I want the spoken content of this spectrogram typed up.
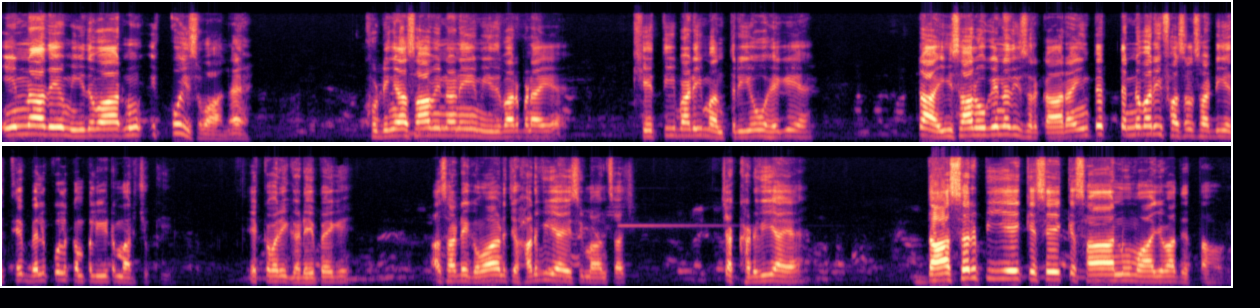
ਇਹਨਾਂ ਦੇ ਉਮੀਦਵਾਰ ਨੂੰ ਇੱਕੋ ਹੀ ਸਵਾਲ ਹੈ। ਖੁੱਡੀਆਂ ਸਾਹਿਬ ਇਹਨਾਂ ਨੇ ਉਮੀਦਵਾਰ ਬਣਾਏ ਹੈ ਖੇਤੀਬਾੜੀ ਮੰਤਰੀ ਉਹ ਹੈਗੇ ਆ 2.5 ਸਾਲ ਹੋ ਗਏ ਇਹਨਾਂ ਦੀ ਸਰਕਾਰ ਆਈ ਤੇ ਤਿੰਨ ਵਾਰੀ ਫਸਲ ਸਾਡੀ ਇੱਥੇ ਬਿਲਕੁਲ ਕੰਪਲੀਟ ਮਰ ਚੁੱਕੀ ਹੈ। ਇੱਕ ਵਾਰੀ ਗੜੇ ਪੈ ਗਏ। ਆ ਸਾਡੇ ਗਵਾਂਢ ਚ ਹੜ ਵੀ ਆਏ ਸੀ ਮਾਨਸਾ ਚ। ਝੱਖੜ ਵੀ ਆਇਆ। 10 ਰੁਪਏ ਕਿਸੇ ਕਿਸਾਨ ਨੂੰ ਮੁਆਵਜ਼ਾ ਦਿੱਤਾ ਹੋਵੇ।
